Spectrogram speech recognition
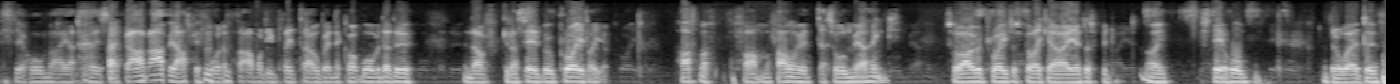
Stay at home, aye, actually. I've, I've been asked before if Aberdeen played Talbot in the Cup, what would I do? And I've kind of said, well, probably like half my, fam- my family would disown me, I think. So I would probably just be like, aye, I just would, aye, stay at home. I don't know what to do.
